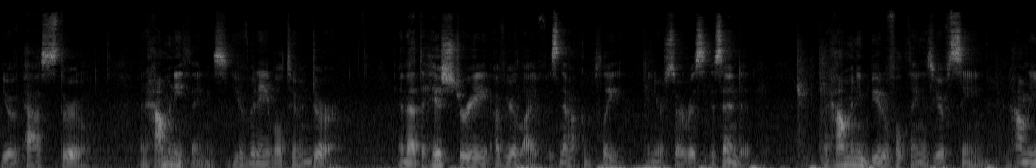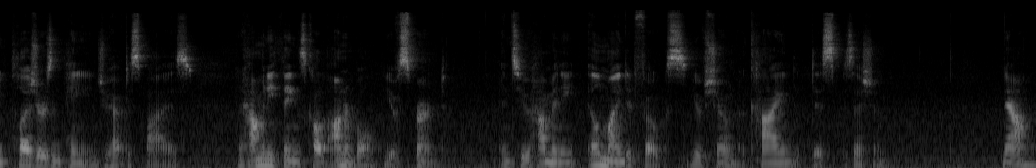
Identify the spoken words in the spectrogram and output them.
you have passed through and how many things you have been able to endure, and that the history of your life is now complete and your service is ended, and how many beautiful things you have seen, and how many pleasures and pains you have despised and how many things called honorable you have spurned, and to how many ill minded folks you have shown a kind disposition. Now,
